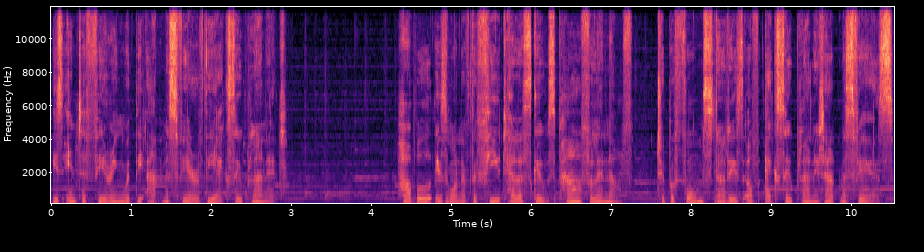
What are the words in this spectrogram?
is interfering with the atmosphere of the exoplanet. Hubble is one of the few telescopes powerful enough to perform studies of exoplanet atmospheres.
